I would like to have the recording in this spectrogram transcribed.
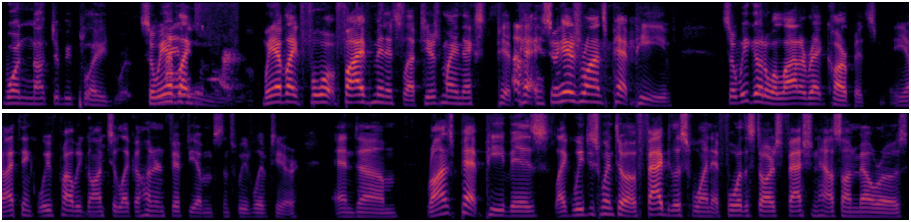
one not to be played with. So we have I like love we have like four five minutes left. Here's my next pet. Okay. pet- So here's Ron's pet peeve. So we go to a lot of red carpets. You know, I think we've probably gone to like 150 of them since we've lived here. And um, Ron's pet peeve is like we just went to a fabulous one at Four of the Stars Fashion House on Melrose,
